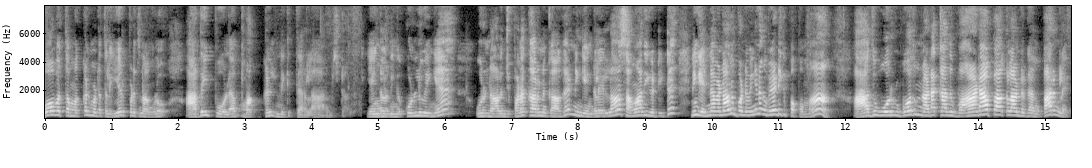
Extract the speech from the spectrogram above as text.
கோபத்தை மக்கள் மன்றத்தில் ஏற்படுத்தினாங்களோ அதை போல மக்கள் இன்னைக்கு திரள ஆரம்பிச்சிட்டாங்க. எங்களை நீங்கள் கொல்லுவீங்க ஒரு நாலஞ்சு பணக்காரனுக்காக நீங்க எங்களை எல்லாம் சமாதி கட்டிட்டு நீங்க என்ன வேணாலும் பண்ணுவீங்க நாங்க வேடிக்கை பார்ப்போமா? அது ஒரு போதும் நடக்காது. வாடா பார்க்கலான் இருக்காங்க. பாருங்களேன்.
